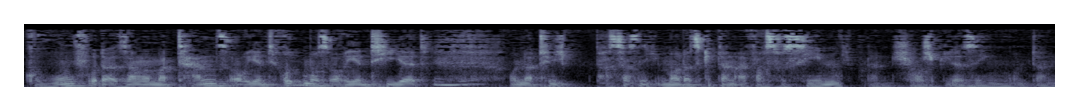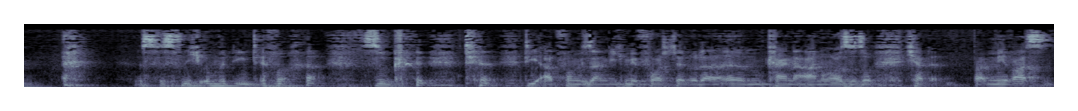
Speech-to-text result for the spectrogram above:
groove oder sagen wir mal tanzorientiert, rhythmusorientiert. Und natürlich passt das nicht immer. Oder es gibt dann einfach so Szenen, wo dann Schauspieler singen und dann es ist nicht unbedingt immer so die Art von Gesang, die ich mir vorstelle oder ähm, keine Ahnung. Also so, ich hatte bei mir war es,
